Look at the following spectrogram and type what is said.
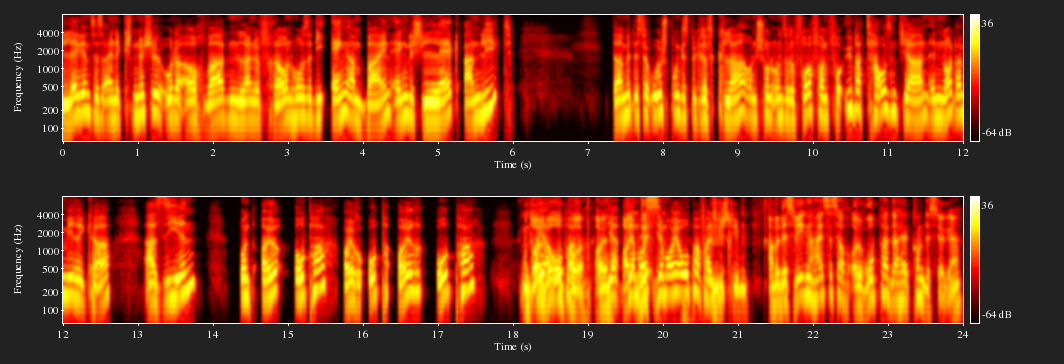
Leggings ist eine knöchel- oder auch wadenlange Frauenhose, die eng am Bein, englisch leg, anliegt. Damit ist der Ursprung des Begriffs klar und schon unsere Vorfahren vor über 1000 Jahren in Nordamerika, Asien und Europa, Europa, Europa, Und euer eure Opa. Opa. Eu, die, die, haben, eu, die haben euer Opa falsch geschrieben. aber deswegen heißt es auch Europa, daher kommt es ja, gell?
